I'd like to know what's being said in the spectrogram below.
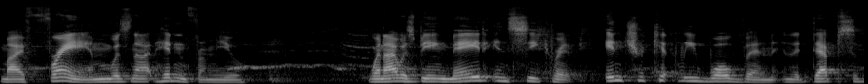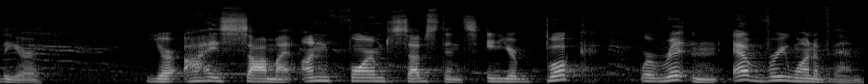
My frame was not hidden from you. When I was being made in secret, intricately woven in the depths of the earth, your eyes saw my unformed substance. In your book were written, every one of them,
